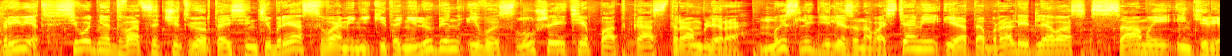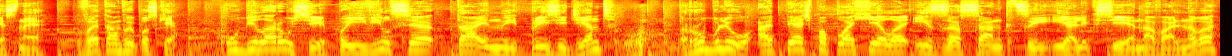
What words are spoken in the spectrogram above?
Привет! Сегодня 24 сентября, с вами Никита Нелюбин, и вы слушаете подкаст «Рамблера». Мы следили за новостями и отобрали для вас самые интересные. В этом выпуске. У Беларуси появился тайный президент, рублю опять поплохело из-за санкций и Алексея Навального,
